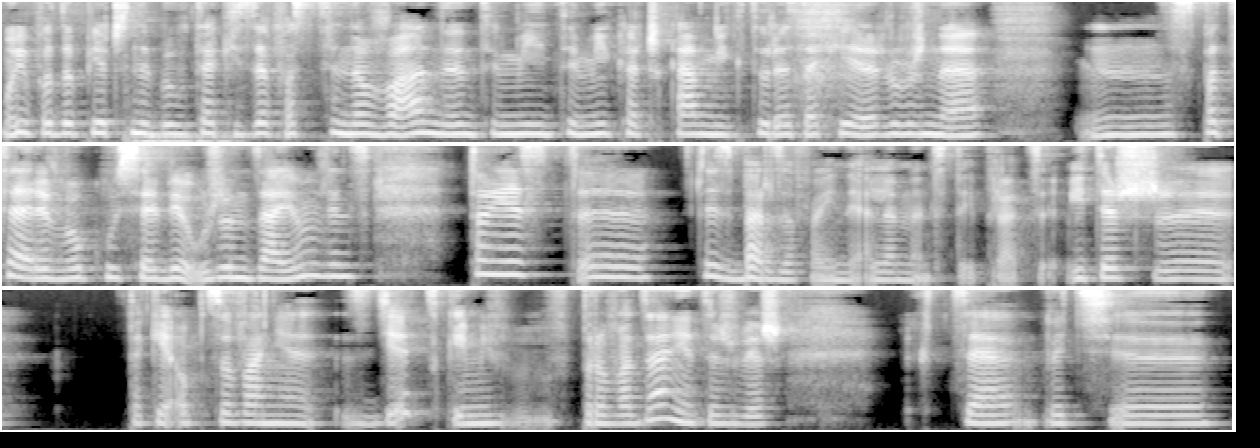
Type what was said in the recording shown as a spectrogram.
mój podopieczny był taki zafascynowany tymi, tymi kaczkami, które takie różne mm, spacery wokół siebie urządzają, więc to jest, y, to jest bardzo fajny element tej pracy. I też y, takie obcowanie z dzieckiem i wprowadzanie też, wiesz, chcę być y,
